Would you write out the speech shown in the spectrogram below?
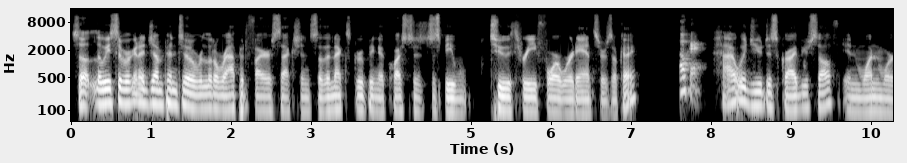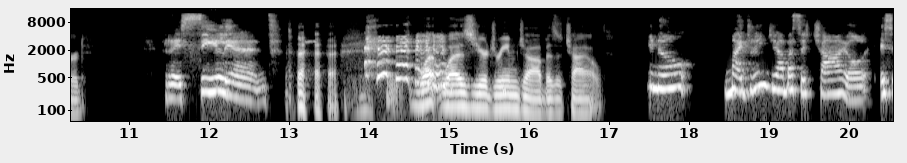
so, Luisa, we're going to jump into a little rapid fire section. So, the next grouping of questions just be two, three, four word answers. Okay. Okay. How would you describe yourself in one word? Resilient. what was your dream job as a child? You know, my dream job as a child is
